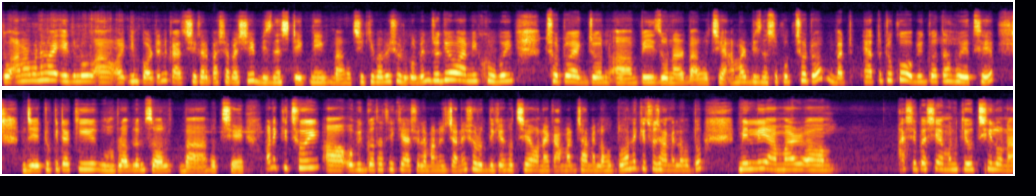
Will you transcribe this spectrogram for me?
তো আমার মনে হয় এগুলো ইম্পর্টেন্ট কাজ শেখার পাশাপাশি বিজনেস টেকনিক বা হচ্ছে কীভাবে শুরু করবেন। যদিও আমি খুবই ছোট একজন পেজ ওনার বা হচ্ছে আমার বিজনেসও খুব ছোট বাট এতটুকু অভিজ্ঞতা হয়েছে যে টুকিটাকি প্রবলেম সলভ বা হচ্ছে অনেক কিছুই অভিজ্ঞতা থেকে আসলে মানুষ জানে। শুরুর দিকে হচ্ছে অনেক আমার ঝামেলা হতো অনেক কিছু ঝামেলা হতো। মেনলি আমার আম, আশেপাশে এমন কেউ ছিল না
